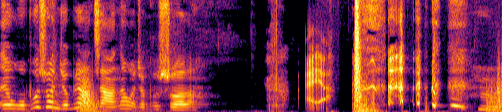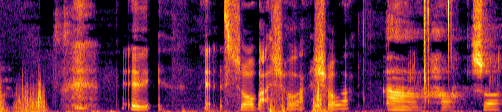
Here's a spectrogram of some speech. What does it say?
嗯，我不说你就不想知道，那我就不说了。哎呀，嗯嗯，说吧，说吧，说吧。啊，好说。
